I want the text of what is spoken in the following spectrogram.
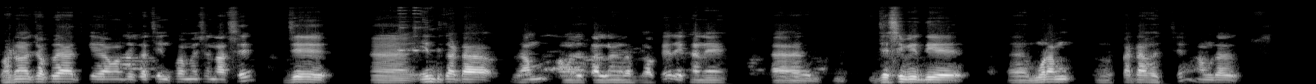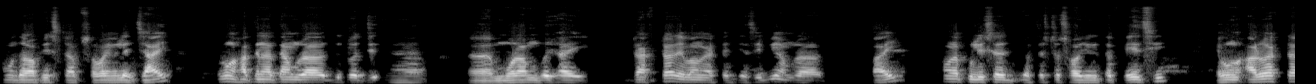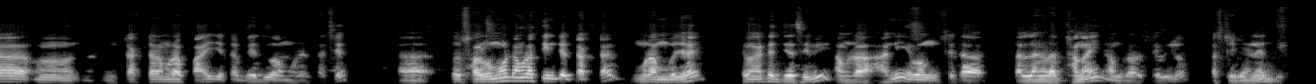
ঘটনাচক্রে আজকে আমাদের কাছে ইনফরমেশন আসে যে ইন্দকাটা গ্রাম আমাদের তালডাংরা ব্লকের এখানে জেসিবি দিয়ে মোরাম কাটা হচ্ছে। আমরা আমাদের অফিস স্টাফ সবাই মিলে যাই এবং হাতে নাতে আমরা দুটো মোরাম বোঝাই ট্রাক্টর এবং একটা জেসিবি আমরা পাই। আমরা পুলিশের যথেষ্ট সহযোগিতা পেয়েছি এবং আরও একটা ট্রাক্টর আমরা পাই যেটা বেদুয়া মোড়ের কাছে। তো সর্বমোট আমরা তিনটে ট্রাক্টর মোরাম বোঝাই এবং একটা জেসিবি আমরা আনি এবং সেটা কাল্লাংড়া থানায় আমরা সেগুলো কাস্টডিয়ানে দিই।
